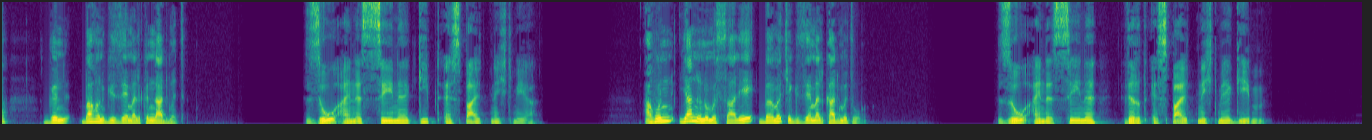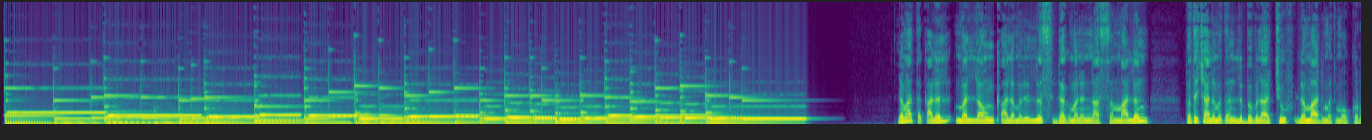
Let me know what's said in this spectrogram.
ግን በአሁን ጊዜ መልክ እናድምጥ። so eine Szene gibt es bald nicht mehr. አሁን ያንኑ ምሳሌ በመጪ ጊዜ መልክ አድምጡ። So eine Szene wird es bald nicht mehr geben. ለማጠቃለል መላውን ቃለ ምልልስ ደግመን እናሰማለን። በተቻለ መጠን ልብ ብላችሁ ለማድመጥ ሞክሩ።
